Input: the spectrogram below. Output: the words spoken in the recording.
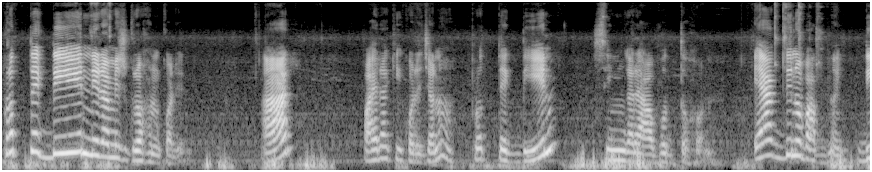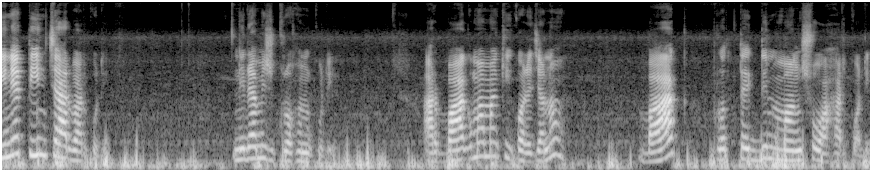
প্রত্যেক দিন নিরামিষ গ্রহণ করেন আর পায়রা কি করে জানো? প্রত্যেক দিন সিঙ্গারে আবদ্ধ হন। একদিনও বাদ নয় দিনে তিন চারবার করে নিরামিষ গ্রহণ করে। আর বাঘ মামা কি করে জানো? বাঘ প্রত্যেক দিন মাংস আহার করে।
